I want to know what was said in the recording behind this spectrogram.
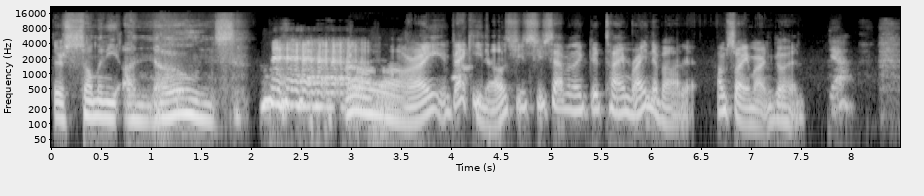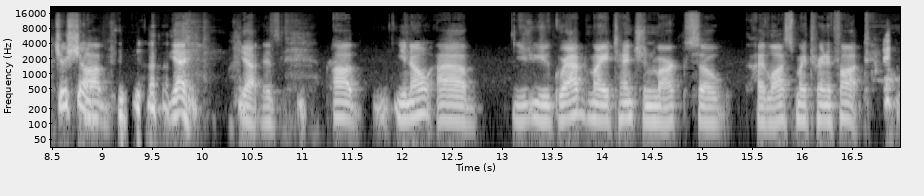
there's so many unknowns. oh, right, Becky knows. She's she's having a good time writing about it. I'm sorry, Martin. Go ahead. Yeah, it's your show. Uh, yeah, yeah. It's uh, you know, uh, you, you grabbed my attention, Mark. So I lost my train of thought.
